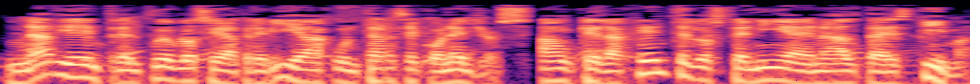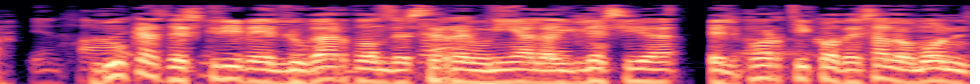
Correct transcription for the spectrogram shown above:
Nadie entre el pueblo se atrevía a juntarse con ellos, aunque la gente los tenía en alta estima. Lucas describe el lugar donde se reunía la iglesia, el pórtico de Salomón.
